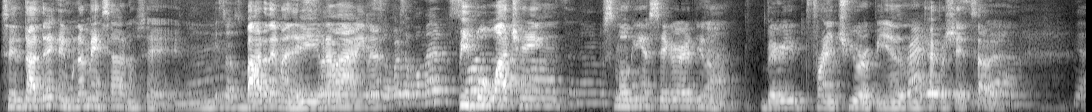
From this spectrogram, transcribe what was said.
sentate en una mesa, no sé, en un Eso, bar de Madrid, eso, una vaina, Eso, por eso comer. People sola, watching, smoking a cigarette, you know, very French, European Right? type of shit, ¿sabes? Yeah. Yeah.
